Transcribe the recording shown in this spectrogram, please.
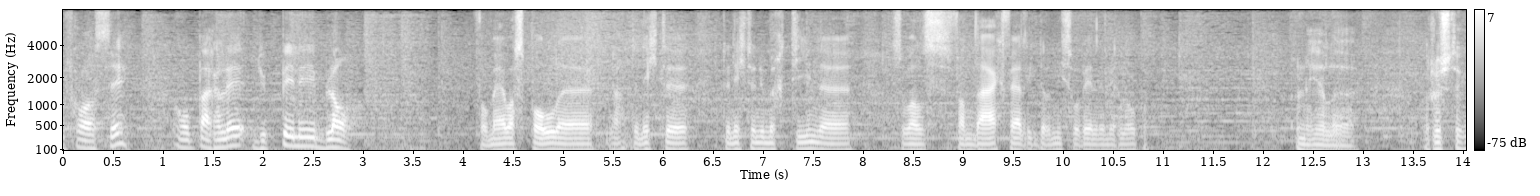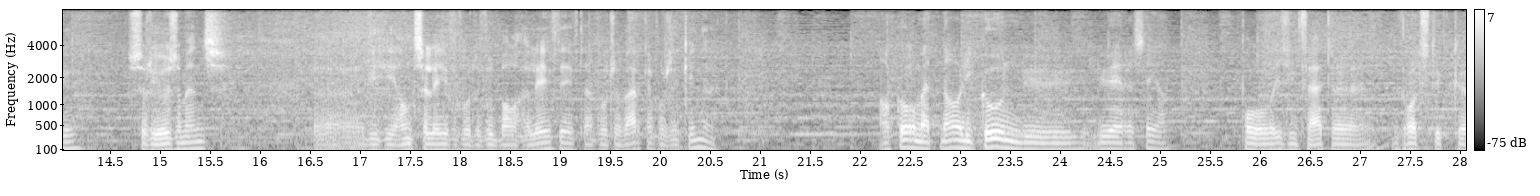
français, on parlait du Pelé blanc. Voor mij was Paul uh, ja, de, echte, de echte nummer 10. Uh, zoals vandaag feitelijk er niet zoveel meer lopen. Een hele rustige, serieuze mens. Uh, die heel zijn leven voor de voetbal geleefd heeft en voor zijn werk en voor zijn kinderen. Encore maintenant l'icône du, du RSC. Paul is in feite een groot stuk uh,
